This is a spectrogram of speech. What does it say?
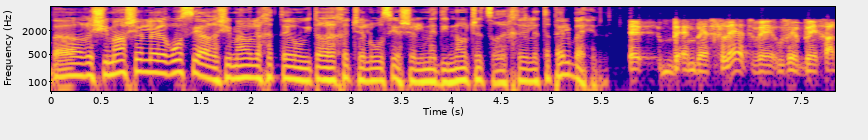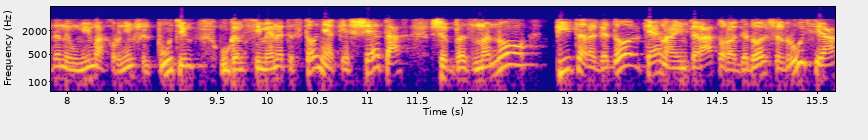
ברשימה של רוסיה? הרשימה הולכת אה, ומתארכת של רוסיה, של מדינות שצריך אה, לטפל בהן. אה, הם בהחלט, ובאחד הנאומים האחרונים של פוטין הוא גם סימן את אסטוניה כשטח שבזמנו פיטר הגדול, כן, האימפרטור הגדול של רוסיה,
